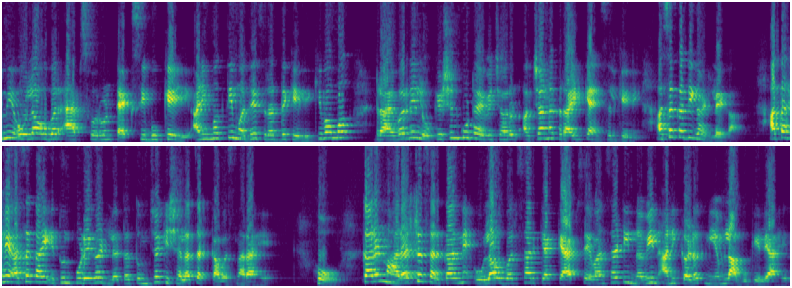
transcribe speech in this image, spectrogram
तुम्ही ओला उबर ऍप्स वरून टॅक्सी बुक केली आणि मग ती मध्येच रद्द केली किंवा मग ड्रायव्हरने लोकेशन कुठे आहे विचारून अचानक राईड कॅन्सल केली. असं कधी घडलंय का? आता हे असं काही इथून पुढे घडलं तर तुमच्या खिशाला चटका बसणार आहे. हो कारण महाराष्ट्र सरकारने ओला उबर सारख्या कॅब सेवांसाठी नवीन आणि कडक नियम लागू केले आहेत.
